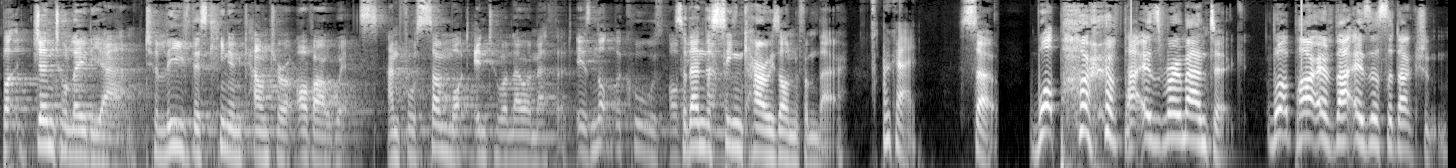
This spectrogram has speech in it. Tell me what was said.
But, gentle Lady Anne, to leave this keen encounter of our wits, and fall somewhat into a lower method, is not the cause of. So then the scene carries on from there. Okay. So, what part of that is romantic? What part of that is a seduction?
